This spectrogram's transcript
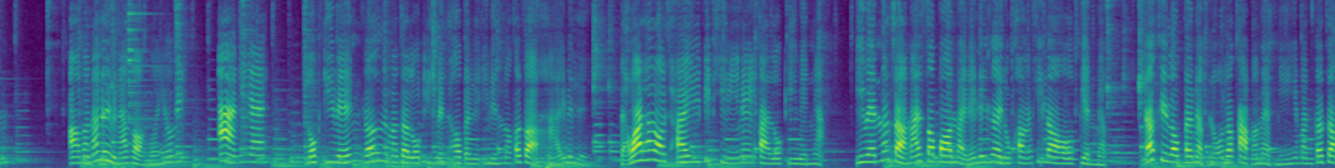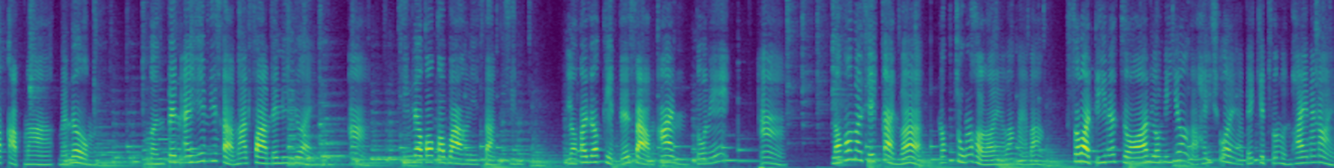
อ่ามันน่าจะอยู่หน้าสองตรงนี้ตรงนี้อ่า นี่ไง ลบอีเวนต์ก็คือมันจะลบอีเวนต์เข้าไปเลยอีเวนต์มันก็จะหายไปเลย แต่ว่าถ้าเราใช้วิธีนี้ในการลบอีเวนต์เนี่ย อีเวนต์มันสามารถสปอนใหม่ได้เรื่อยๆ ทุกครั้งที่เราเปลี่ยนแมปก็คือเราไปแมปโน้ตแล้วกลับมาแมปนี้มันก็จะกลับมาเหมือนเดิม เหมือนเป็นไอเทมที่สามารถฟาร์มได้เรื่อยๆ อะทิ้งแล้วก็กระวางเลยสามชิ้น แล้วก็จะเก็บได้สามอันตัวนี้ อะ เราก็มาเช็คกันว่านกจุ้งของเราเนี่ยว่าไงบ้าง สวัสดีนะจอร์ดเรามีเรื่องอะให้ช่วยอะไปเก็บสมุนไพรมาหน่อย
